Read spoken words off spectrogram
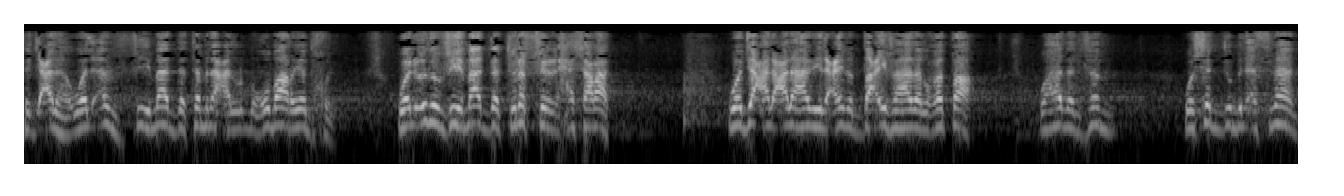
تجعلها والأنف فيه مادة تمنع الغبار يدخل والأذن فيه مادة تنفر الحشرات وجعل على هذه العين الضعيفة هذا الغطاء وهذا الفم وشد بالأسنان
